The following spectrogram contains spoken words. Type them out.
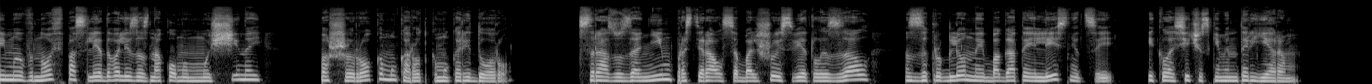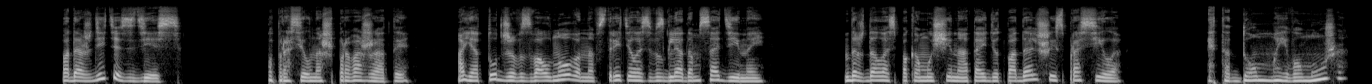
и мы вновь последовали за знакомым мужчиной по широкому короткому коридору. Сразу за ним простирался большой светлый зал с закругленной богатой лестницей и классическим интерьером. «Подождите здесь», — попросил наш провожатый, а я тут же взволнованно встретилась взглядом с Адиной. Дождалась, пока мужчина отойдет подальше, и спросила, «Это дом моего мужа?»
